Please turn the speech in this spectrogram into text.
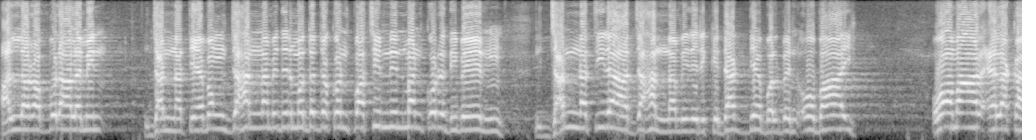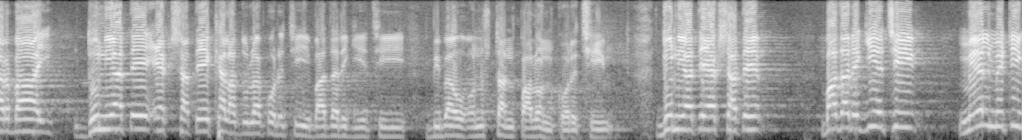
আল্লাহ রাব্বুল আলামিন জান্নাতি এবং জাহান্নামীদের মধ্যে যখন প্রাচীর নির্মাণ করে দিবেন, জান্নাতীরা জাহান্নামীদেরকে ডাক দিয়ে বলবেন, ও ভাই ও আমার এলাকার ভাই, দুনিয়াতে একসাথে খেলাধুলা করেছি, বাজারে গিয়েছি, বিবাহ অনুষ্ঠান পালন করেছি। দুনিয়াতে একসাথে বাজারে গিয়েছি, মেল মিটিং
